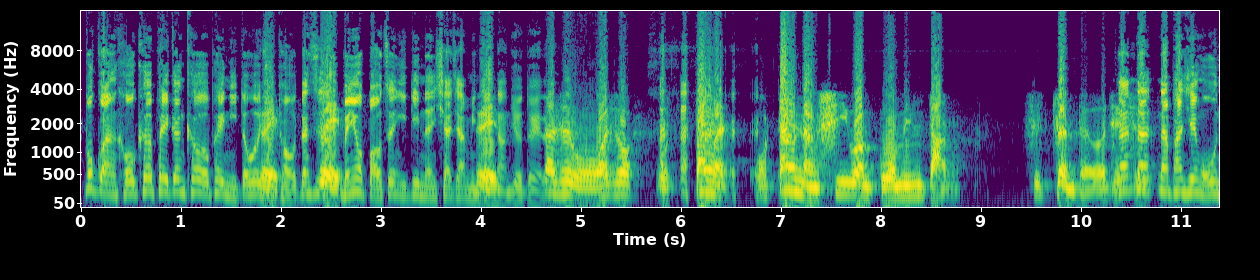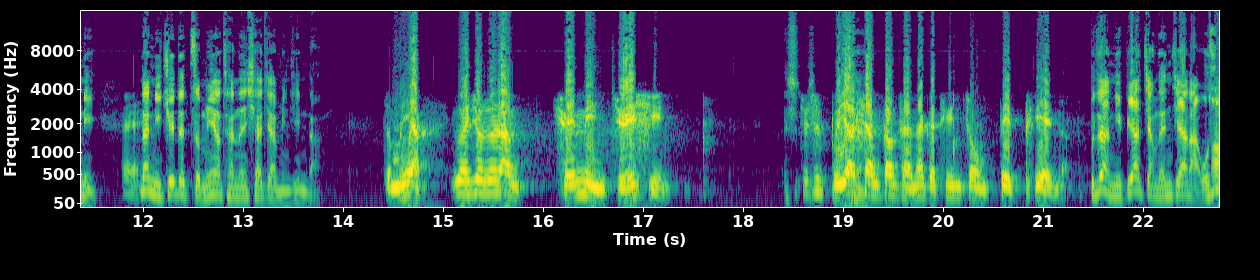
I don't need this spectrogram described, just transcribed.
不管侯科配跟柯侯配，你都会去投，但是没有保证一定能下架民进党就对了。但是我还是说，我当然 我当然希望国民党是正的，而且那那那潘先生，我问你，哎，那你觉得怎么样才能下架民进党？怎么样？因为就是让全民觉醒，就是不要像刚才那个听众被骗了。不是，你不要讲人家了，我说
